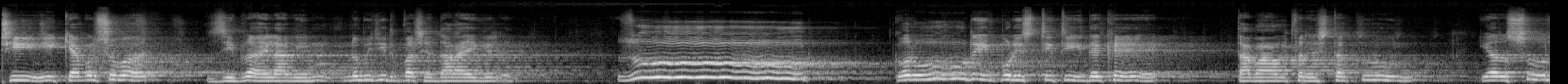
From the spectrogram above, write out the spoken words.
ঠিক কেমন সময় জিব্রাইল আমিন নবীজির পাশে দাঁড়ায় গেলেন। জুর করুন এই পরিস্থিতি দেখে তামাম ফেরেস্তা কুল ইয়ার সুল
